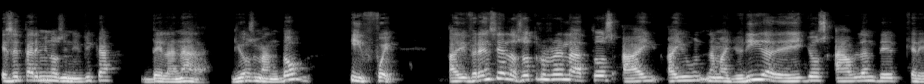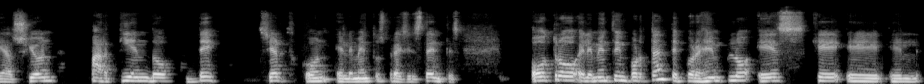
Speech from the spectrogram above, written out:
Ese término significa de la nada. Dios mandó y fue. A diferencia de los otros relatos, hay, hay una mayoría de ellos hablan de creación partiendo de, ¿cierto? Con elementos preexistentes. Otro elemento importante, por ejemplo, es que eh, el,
